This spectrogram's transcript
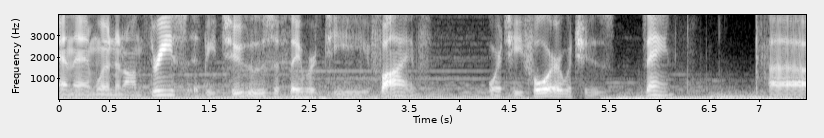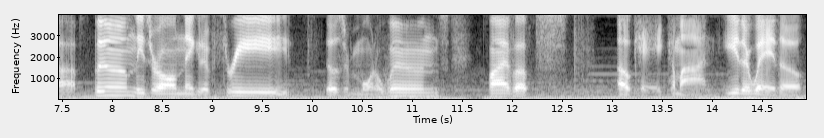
And then wounding on threes, it'd be twos if they were T5 or T4, which is insane. Uh, boom, these are all negative three. Those are mortal wounds. Five ups. Okay, come on. Either way, though.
